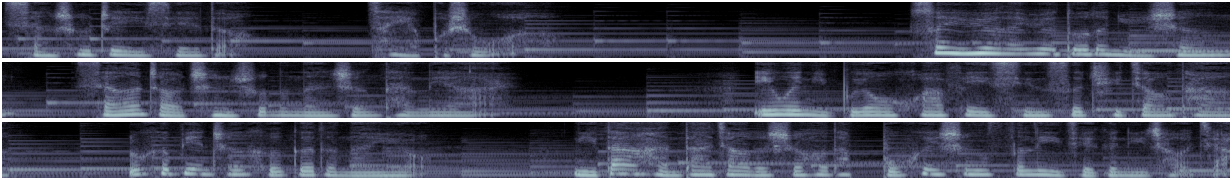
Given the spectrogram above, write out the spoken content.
享受这一些的，再也不是我了。所以，越来越多的女生想要找成熟的男生谈恋爱，因为你不用花费心思去教他。如何变成合格的男友？你大喊大叫的时候，他不会声嘶力竭跟你吵架，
